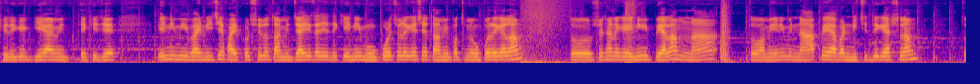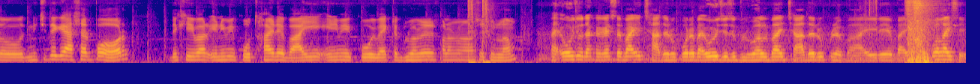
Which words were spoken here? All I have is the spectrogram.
সেদিকে গিয়ে আমি দেখি যে এনিমি ভাই নিচে ফাইট করছিল, তো আমি যাই যাই দেখি এনিমি উপরে চলে গেছে, তো আমি প্রথমে উপরে গেলাম, তো সেখানে গিয়ে এনিমি পেলাম না, তো আমি এনিমি না পেয়ে আবার নিচের দিকে আসলাম, তো নিচের দিকে আসার পর দেখি এবার এনিমি কোথায় রে ভাই? এনিমি কই? ভাই একটা গ্লোয়ালের ফালানো আছে শুনলাম। ভাই ওই যে দেখা গেছে ভাই ছাদের উপরে ভাই ওই যে যে গ্লোয়াল ভাই ছাদের উপরে ভাই রে ভাই পলাইছে?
